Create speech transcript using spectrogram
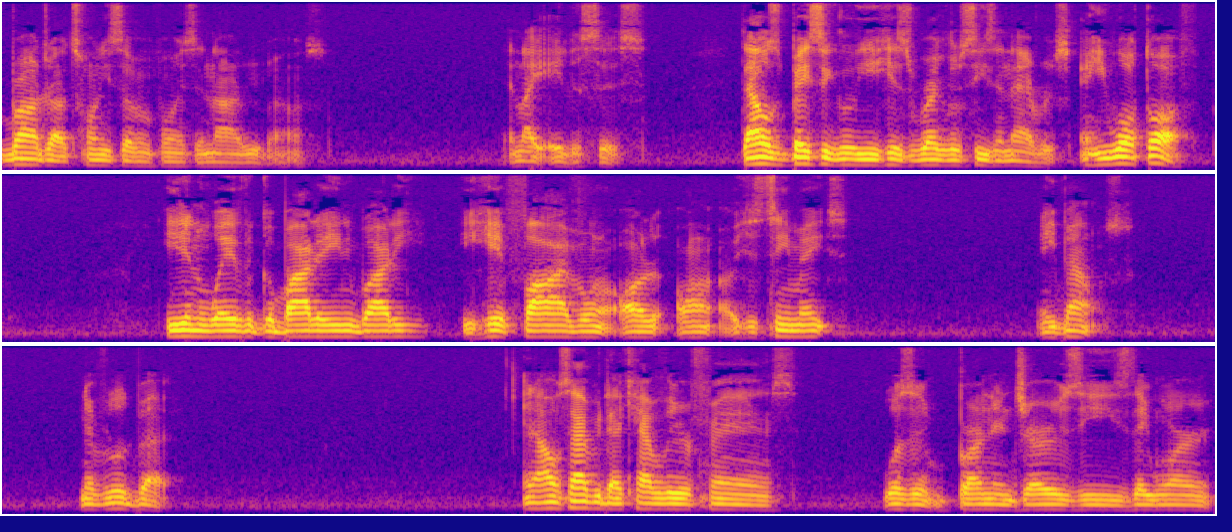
LeBron dropped 27 points and 9 rebounds and like 8 assists. That was basically his regular season average. And he walked off. He didn't wave the goodbye to anybody. He hit five on all on his teammates, and he bounced. Never looked back. And I was happy that Cavalier fans wasn't burning jerseys. They weren't,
